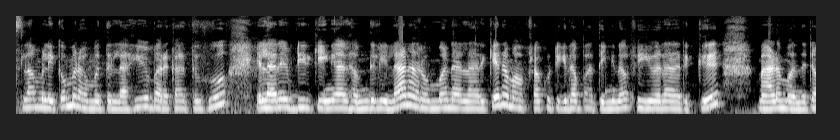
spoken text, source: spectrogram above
அஸ்லாம் வலைக்கம் ரஹமத்துல்லாஹி வரகாத்துஹு எல்லாரும் எப்படி இருக்கீங்க? அல்ஹம்துலில்லா நான் ரொம்ப நல்லா இருக்கேன். நம்ம அஃப்ரா குட்டிக்கு தான் பார்த்தீங்கன்னா ஃபீவராக இருக்குது மேடம் வந்துட்டு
